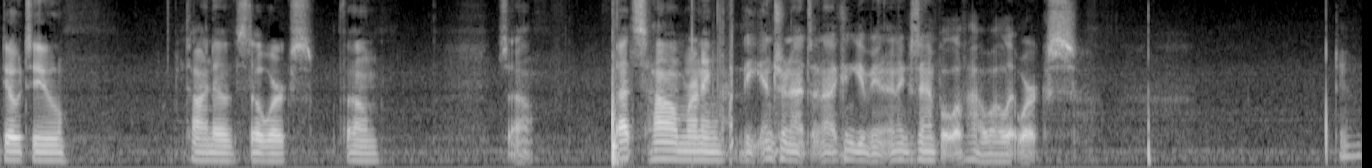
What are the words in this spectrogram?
go-to kind of still works phone. So that's how I'm running the internet, and I can give you an example of how well it works. Then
